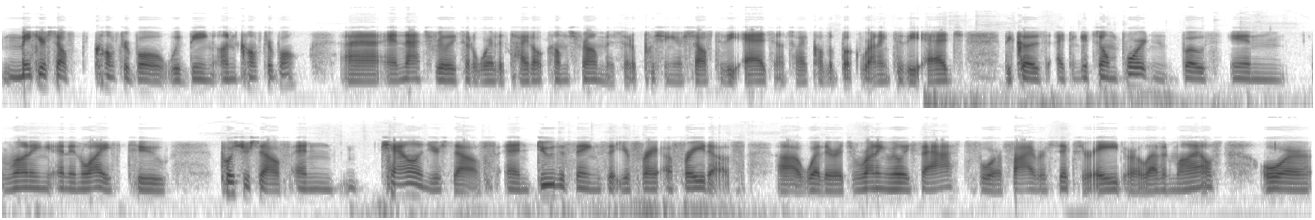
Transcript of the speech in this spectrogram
make yourself comfortable with being uncomfortable. Uh, and that's really sort of where the title comes from, is sort of pushing yourself to the edge. That's why I call the book Running to the Edge, because I think it's so important both in running and in life to push yourself and challenge yourself and do the things that you're fra- afraid of, uh, whether it's running really fast for five or six or eight or 11 miles, or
